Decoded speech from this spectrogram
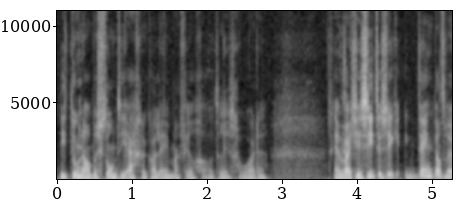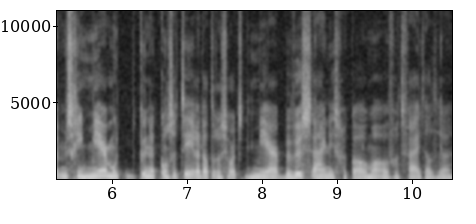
die toen al bestond, die eigenlijk alleen maar veel groter is geworden. En wat je ziet, dus ik, ik denk dat we misschien meer moeten kunnen constateren dat er een soort meer bewustzijn is gekomen over het feit dat we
